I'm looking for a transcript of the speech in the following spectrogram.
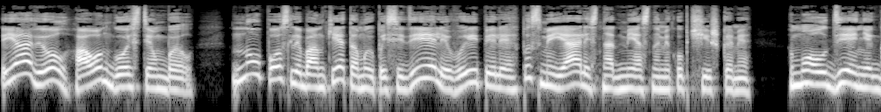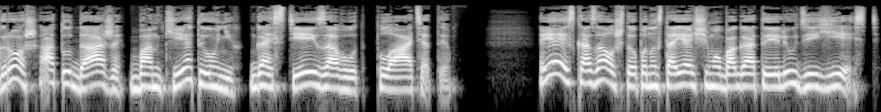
Я вел, а он гостем был. Ну, после банкета мы посидели, выпили, посмеялись над местными купчишками. Мол, денег грош, а туда же, банкеты у них, гостей зовут, платят им. Я и сказал, что по-настоящему богатые люди есть.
